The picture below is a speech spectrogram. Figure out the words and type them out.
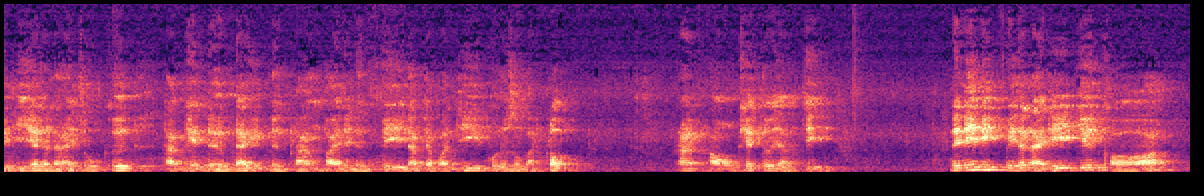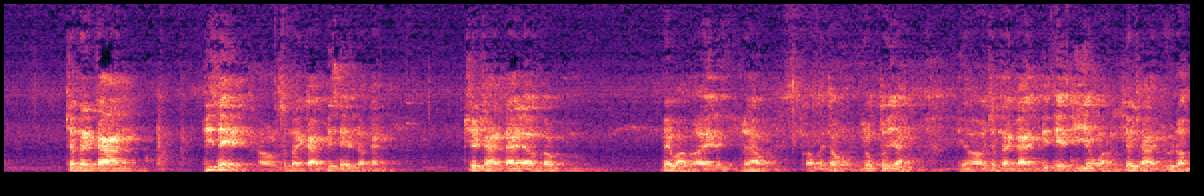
วิทยาฐานะให้สูงขึ้น ตามเกณฑ์เดิมได้อีกหนึ่งครั้งภายในหนึ่งปี นับจากวันที่คุณสมบัติครบ เอาเคสตัวอย่างจริง ในนี้มีมีท่านไหนที่ยื่นขอชำนาญการพิเศษ เอาชำนาญการพิเศษแล้วกัน เชี่ยวชาญได้แล้วก็ ไม่หวังอะไรอีกแล้ว ก็ไม่ต้องยกตัวอย่าง เดี๋ยวเอาชำนาญการพิเศษที่ยังหวังเชี่ยวชาญอยู่เนาะ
